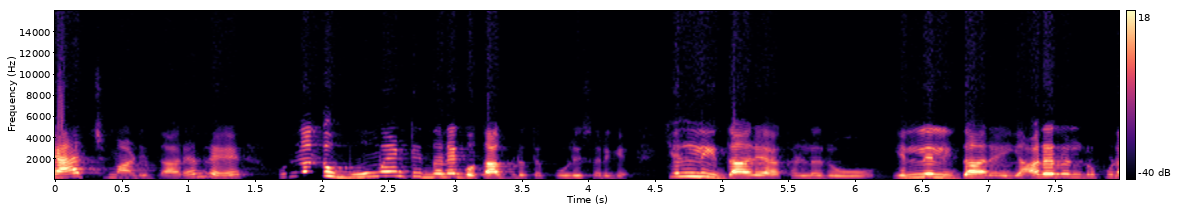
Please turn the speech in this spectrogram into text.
ಕ್ಯಾಚ್ ಮಾಡಿದ್ದಾರೆ ಅಂದ್ರೆ ಒಂದೊಂದು ಮೂಮೆಂಟ್ ಇಂದನೇ ಗೊತ್ತಾಗ್ಬಿಡುತ್ತೆ ಪೊಲೀಸರಿಗೆ. ಎಲ್ಲಿ ಇದ್ದಾರೆ ಆ ಕಳ್ಳರು ಎಲ್ಲೆಲ್ಲಿ ಇದ್ದಾರೆ ಯಾರ್ಯಾರೆಲ್ಲರೂ ಕೂಡ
